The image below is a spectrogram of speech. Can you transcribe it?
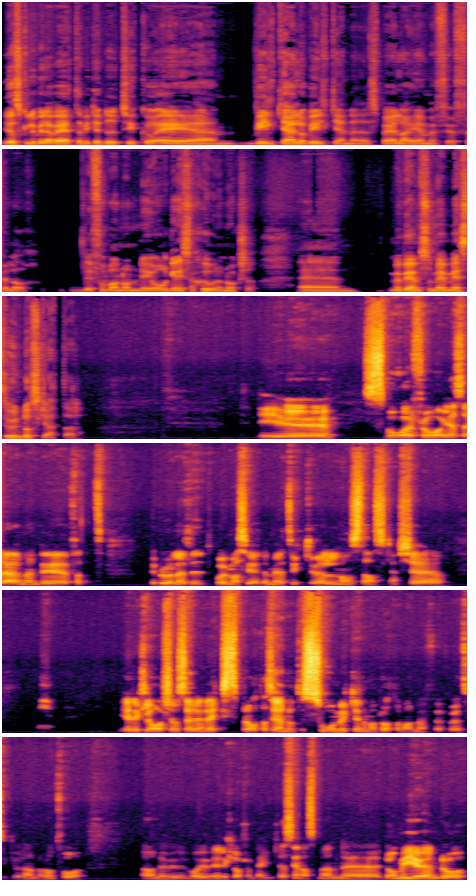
Jag skulle vilja veta vilka du tycker är, ehm, vilka eller vilken eh, spelare i MFF eller det får vara någon i organisationen också. Ehm, men vem som är mest underskattad. Det är ju en svår fråga sådär, men det, är för att det beror lite på hur man ser det. Men jag tycker väl någonstans kanske Erik Larsson och Sören Rex pratas ju ändå inte så mycket när man pratar om Malmö FF. Jag tycker väl ändå de två, ja nu var ju Erik Larsson bänkad senast, men eh, de är ju ändå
